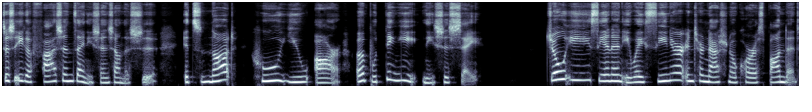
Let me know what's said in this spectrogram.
这是一个发生在你身上的事。It's not who you are，而不定义你是谁。周一，CNN 一位 Senior International Correspondent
